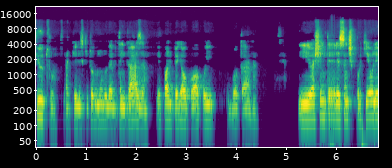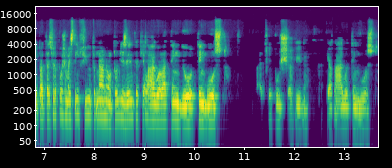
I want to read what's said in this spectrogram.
filtro, aqueles que todo mundo deve ter em casa, e pode pegar o copo e botar, né? E eu achei interessante porque eu olhei para trás e falei, poxa, mas tem filtro. Não, não, estou dizendo que aquela água lá tem, go tem gosto. Aí eu falei, puxa vida, aquela água tem gosto.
